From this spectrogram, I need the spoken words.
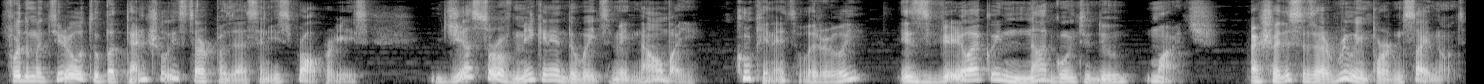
for the material to potentially start possessing these properties. Just sort of making it the way it's made now by cooking it, literally, is very likely not going to do much. Actually, this is a really important side note.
